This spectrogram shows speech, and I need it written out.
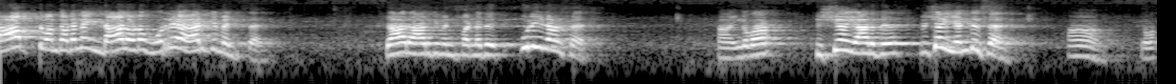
சாப்பிட்டு வந்த உடனே இந்த ஆளோட ஒரே ஆர்குமெண்ட் சார். யார் ஆர்குமெண்ட் பண்ணது? புலி தான் சார். ஆ இங்க வா. விஷயம் யாருது? விஷயம் எந்த சார்? ஆ இங்க வா.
